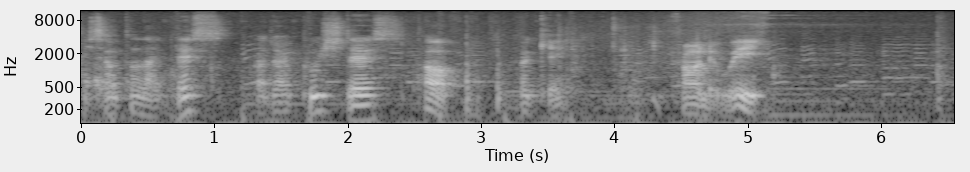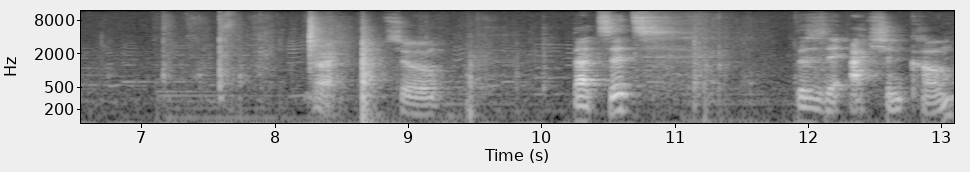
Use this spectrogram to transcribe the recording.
be something like this. How do I push this? Oh okay. Found a way. All right so that's it this is the action cam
